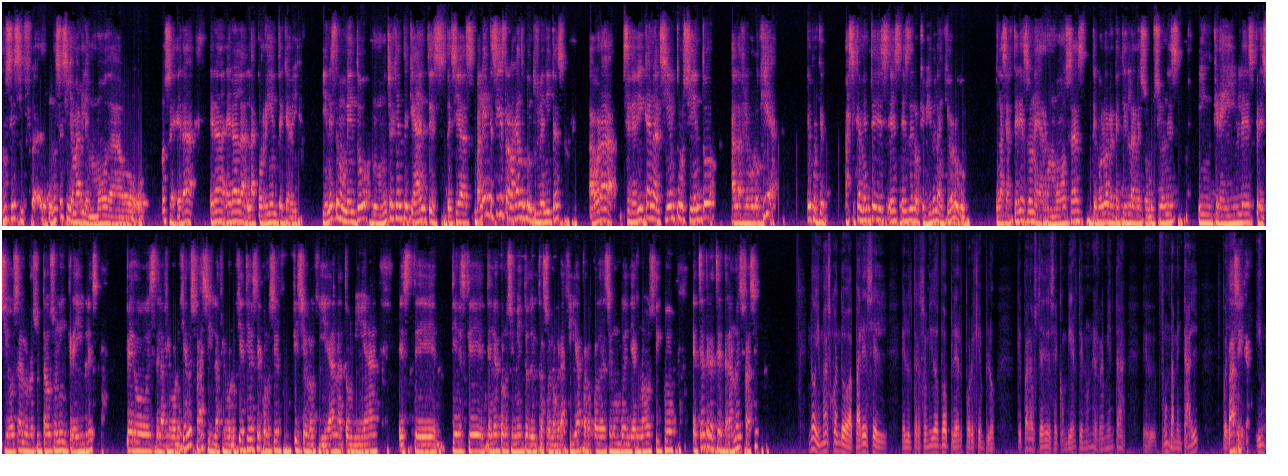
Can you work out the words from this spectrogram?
no sé si, no sé si llamarle moda o, no sé, era, era, era la, corriente que había. Y en este momento, mucha gente que antes decías, Valente, sigues trabajando con tus venitas, ahora se dedican al 100% a la flebología. Porque básicamente es, es, de lo que vive el angiólogo. Las arterias son hermosas, te vuelvo a repetir, las resoluciones increíbles, preciosas, los resultados son increíbles, pero este, la flebología no es fácil. La flebología tienes que conocer fisiología, anatomía, este, tienes que tener conocimiento de ultrasonografía para poder hacer un buen diagnóstico, etcétera, etcétera. No es fácil. No, y más cuando aparece el, el ultrasonido Doppler, por ejemplo, que para ustedes se convierte en una herramienta eh, fundamental. Pues, eh,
